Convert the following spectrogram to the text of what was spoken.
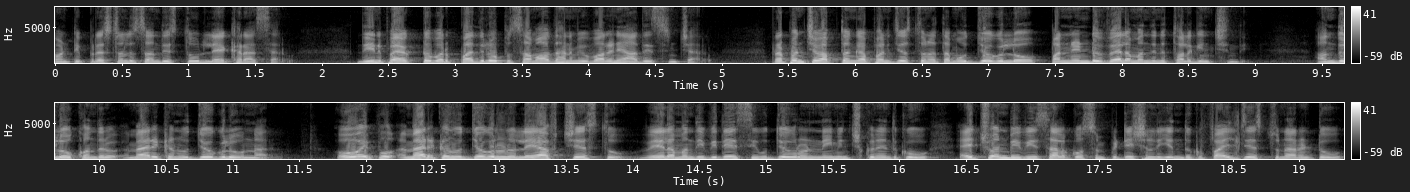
వంటి ప్రశ్నలు సంధిస్తూ లేఖ రాశారు. దీనిపై అక్టోబర్ పదిలోపు సమాధానం ఇవ్వాలని ఆదేశించారు. ప్రపంచవ్యాప్తంగా పనిచేస్తున్న తమ ఉద్యోగుల్లో పన్నెండు వేల మందిని తొలగించింది. అందులో కొందరు అమెరికన్ ఉద్యోగులు ఉన్నారు. ఓవైపు అమెరికన్ ఉద్యోగులను లే ఆఫ్ చేస్తూ వేల మంది విదేశీ ఉద్యోగులను నియమించుకునేందుకు హెచ్ వన్ బి వీసాల కోసం పిటిషన్లు ఎందుకు ఫైల్ చేస్తున్నారంటూ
